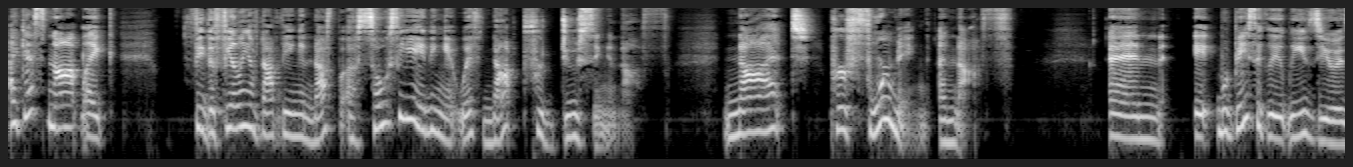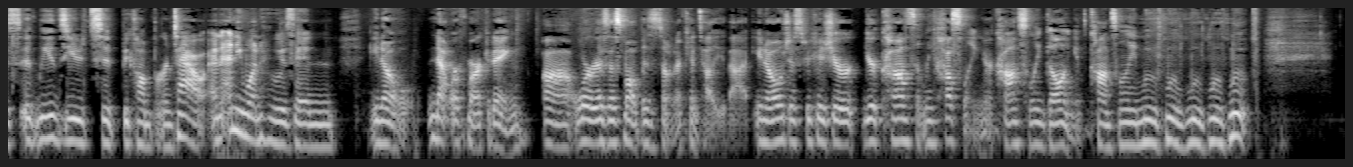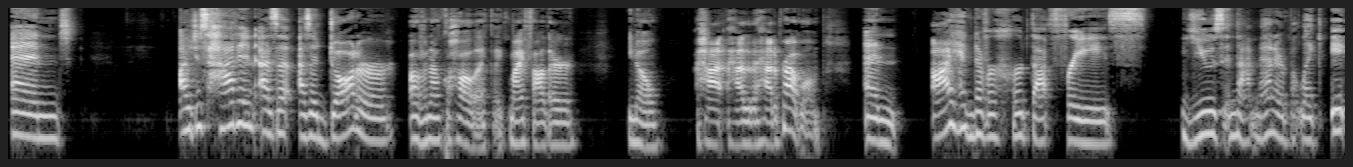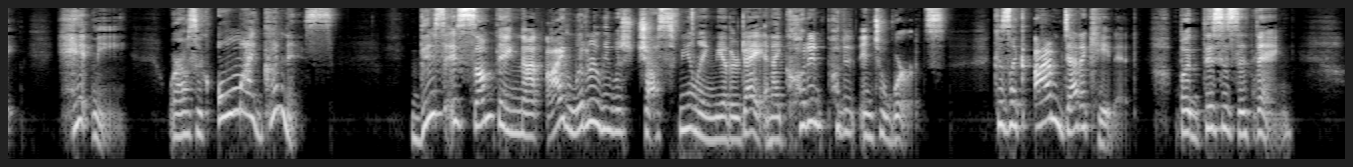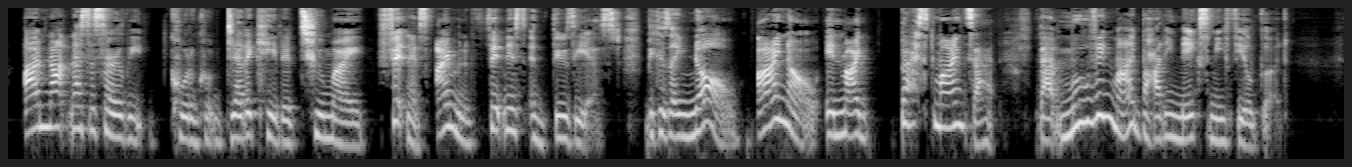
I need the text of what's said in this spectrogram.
I guess not like the feeling of not being enough, but associating it with not producing enough, not performing enough. And it what basically leads you is it leads you to become burnt out. And anyone who is in, you know, network marketing uh, or as a small business owner can tell you that, you know, just because you're you're constantly hustling, you're constantly going, it's constantly move, move, move, move, move. And I just hadn't as a as a daughter of an alcoholic, like my father, you know, had had had a problem. And I had never heard that phrase used in that manner, but like it hit me where I was like, "Oh my goodness. This is something that I literally was just feeling the other day and I couldn't put it into words." Cuz like I'm dedicated. But this is the thing. I'm not necessarily quote unquote dedicated to my fitness. I'm a fitness enthusiast because I know, I know in my best mindset that moving my body makes me feel good.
